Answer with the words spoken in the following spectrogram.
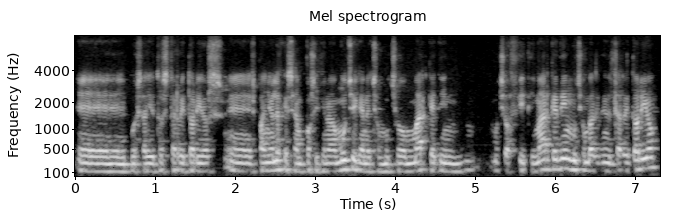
eh, pues hay otros territorios eh, españoles que se han posicionado mucho y que han hecho mucho marketing, mucho city marketing, mucho marketing del territorio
